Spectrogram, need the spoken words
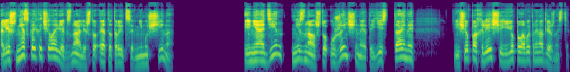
Лишь несколько человек знали, что этот рыцарь не мужчина, и ни один не знал, что у женщины этой есть тайны еще похлеще ее половой принадлежности.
